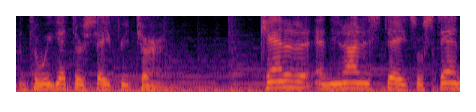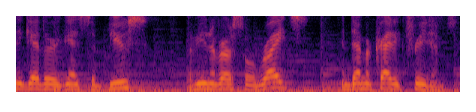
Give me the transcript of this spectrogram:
until we get their safe return. Canada and the United States will stand together against abuse of universal rights and democratic freedoms.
